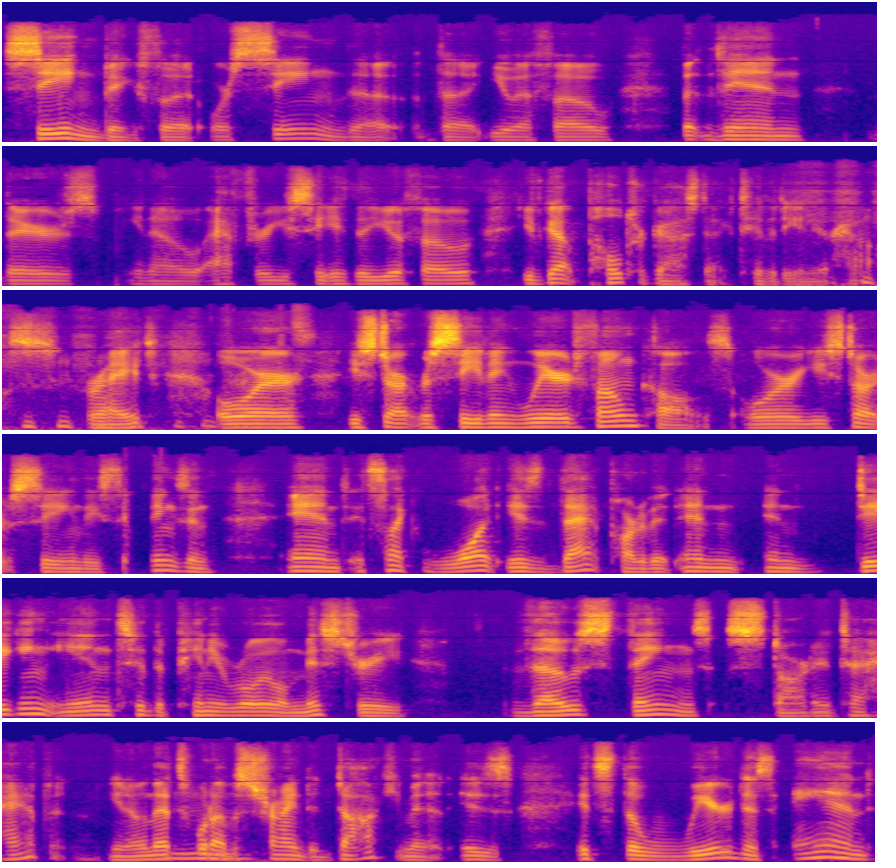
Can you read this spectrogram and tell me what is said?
seeing bigfoot or seeing the the ufo but then there's you know after you see the ufo you've got poltergeist activity in your house right? right or you start receiving weird phone calls or you start seeing these things and and it's like what is that part of it and and digging into the pennyroyal mystery those things started to happen you know that's mm. what i was mm. trying to document is it's the weirdness and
